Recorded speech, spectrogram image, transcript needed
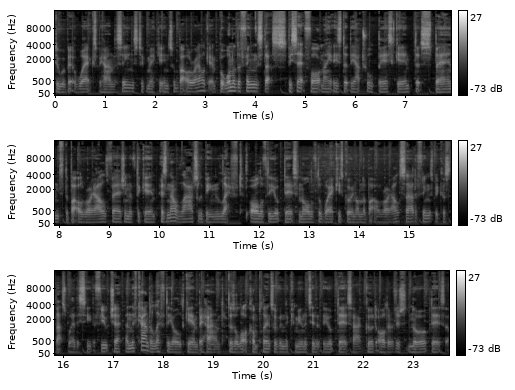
do a bit of works behind the scenes to make it into a Battle Royale game. But one of the things that's beset Fortnite is that the actual base game that spanned the Battle Royale version of the game has now largely been left. All of the updates and all of the work is going on the Battle Royale side of things because that's where they see the future, and they've kind of left the old game behind. There's a lot of complaints within the community community that the updates are good or there are just no updates at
